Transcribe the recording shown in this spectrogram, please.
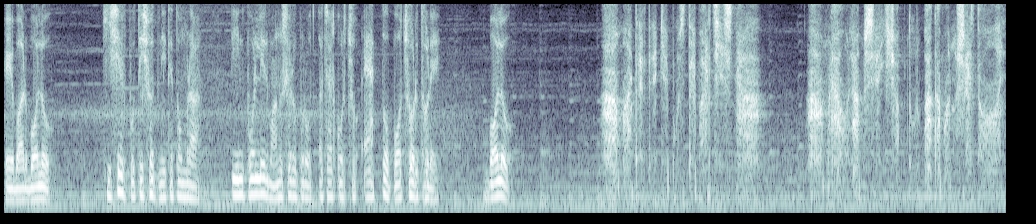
এবার বলো, কিসের প্রতিশোধ নিতে তোমরা তিন পল্লীর মানুষের উপর অত্যাচার করছ এত বছর ধরে? বলো দুর্ভাগা মানুষের দল।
